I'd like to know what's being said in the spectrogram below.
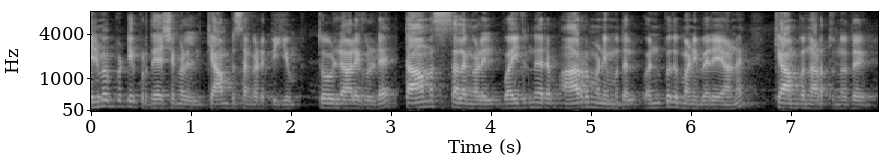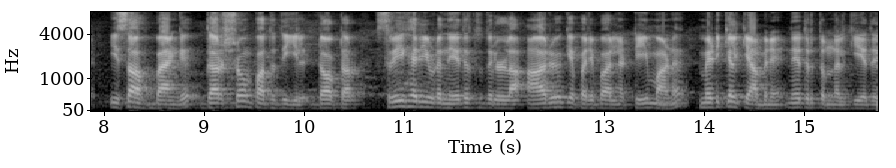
എരുമപ്പെട്ടി പ്രദേശങ്ങളിൽ ക്യാമ്പ് സംഘടിപ്പിക്കും. തൊഴിലാളികളുടെ താമസ സ്ഥലങ്ങളിൽ വൈകുന്നേരം ആറു മണി മുതൽ ഒൻപത് മണി വരെയാണ് ക്യാമ്പ് നടത്തുന്നത്. ഇസാഫ് ബാങ്ക് ഗർഷോം പദ്ധതിയിൽ ഡോക്ടർ ശ്രീഹരിയുടെ നേതൃത്വത്തിലുള്ള ആരോഗ്യ പരിപാലന ടീമാണ് മെഡിക്കൽ ക്യാമ്പിന് നേതൃത്വം നൽകിയത്.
